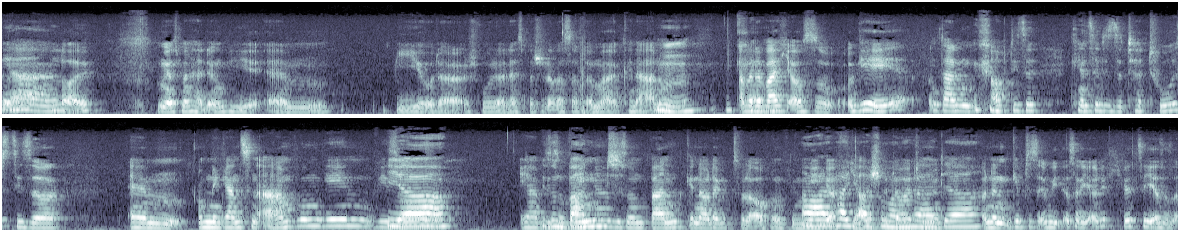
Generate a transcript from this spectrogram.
Ja. Lol. dann ist man halt irgendwie ähm, bi oder schwul oder lesbisch oder was auch immer, keine Ahnung. Hm, okay. Aber da war ich auch so, okay. Und dann auch diese, kennst du diese Tattoos, die so ähm, um den ganzen Arm rumgehen? Wie Ja. so, ja, wie, Wie so, ein Ringe, Band. wie so ein Band. Genau, da gibt es wohl auch irgendwie Oh, mega das habe ich viele auch schon mal Bedeutungen. gehört, ja. Und dann gibt es irgendwie, das fand ich auch richtig witzig, also das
